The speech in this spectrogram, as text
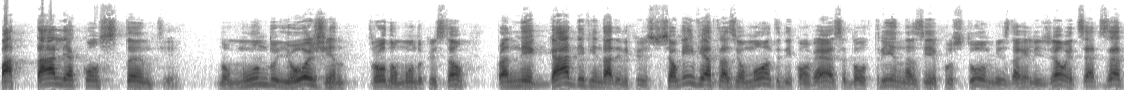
batalha constante no mundo e hoje entrou no mundo cristão para negar a divindade de Cristo. Se alguém vier trazer um monte de conversa, doutrinas e costumes da religião, etc, etc.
